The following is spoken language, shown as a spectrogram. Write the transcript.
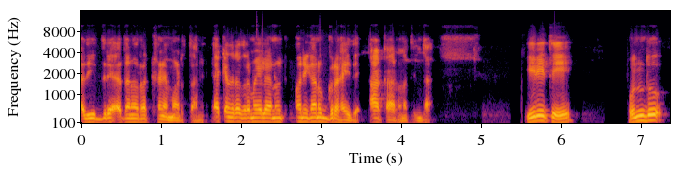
ಅದಿದ್ರೆ ಅದನ್ನು ರಕ್ಷಣೆ ಮಾಡ್ತಾನೆ. ಯಾಕೆಂದ್ರೆ ಅದರ ಮೇಲೆ ಅನು, ಅವನಿಗೆ ಅನುಗ್ರಹ ಇದೆ ಆ ಕಾರಣದಿಂದ. ಈ ರೀತಿ ಒಂದು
